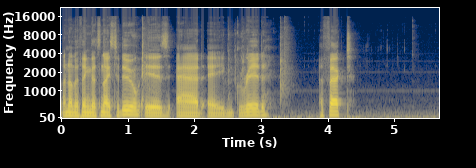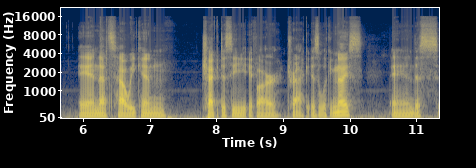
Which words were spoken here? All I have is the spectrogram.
Another thing that's nice to do is add a grid effect and that's how we can check to see if our track is looking nice and this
